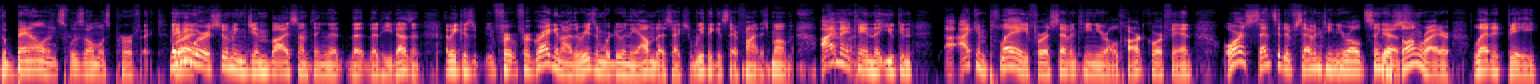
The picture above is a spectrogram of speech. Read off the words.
The balance was almost perfect. Maybe Right. we're assuming Jim buys something that, that, that he doesn't. I mean, because for, for Greg and I, the reason we're doing the album dissection, we think it's their finest moment. I maintain that you can, I can play for a 17 year old hardcore fan or a sensitive 17 year old singer songwriter, let it be,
